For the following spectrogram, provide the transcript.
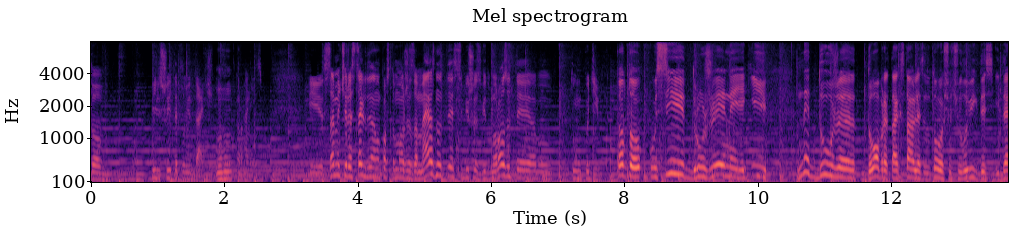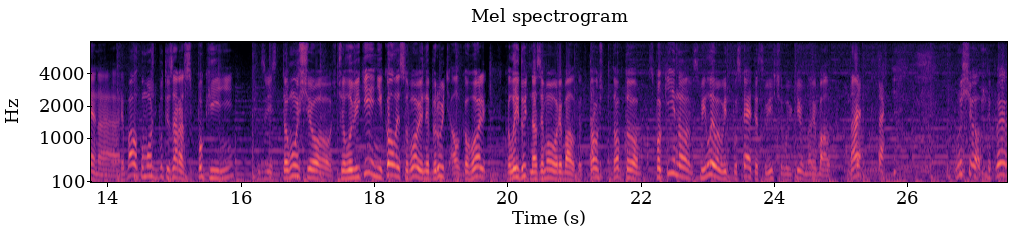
до більшої тепловіддачі Угу. організму. І саме через це людина просто може замерзнути, собі щось відморозити або тому подібне. Тобто усі дружини, які не дуже добре так ставляться до того, що чоловік десь іде на рибалку, можуть бути зараз спокійні, Звісно. тому що чоловіки ніколи з собою не беруть алкоголь, коли йдуть на зимову рибалку. Тож- Тобто спокійно, сміливо відпускайте своїх чоловіків на рибалку. Так? Так. Ну що, тепер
